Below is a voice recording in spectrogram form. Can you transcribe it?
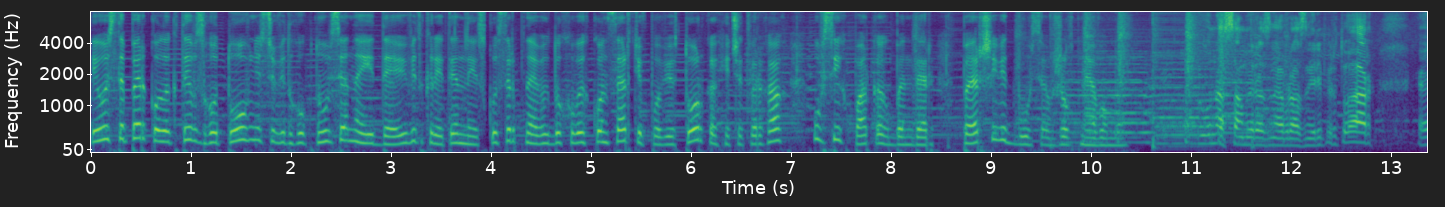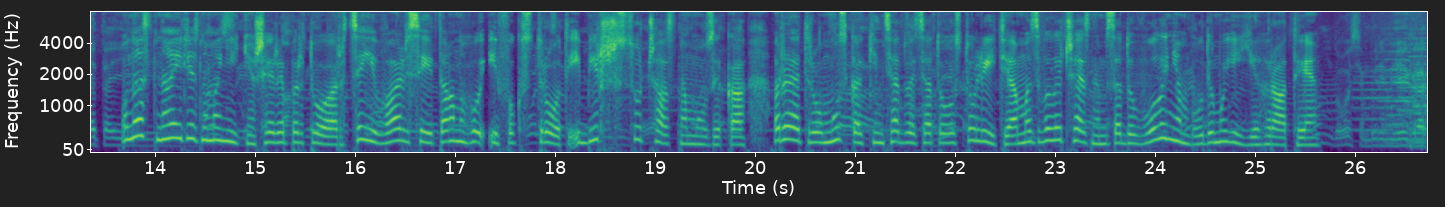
І ось тепер колектив з готовністю відгукнувся на ідею відкрити низку серпневих духових концертів по вівторках і четвергах у всіх парках Бендер. Перший відбувся в жовтневому. У нас самый разнообразный репертуар. Это и- У нас найрізноманітніший репертуар. Це і вальси, і танго, і фокстрот, і більш сучасна музика. Ретро музика кінця ХХ століття. Ми з величезним задоволенням будемо її грати. С удовольствием будем ее играть.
